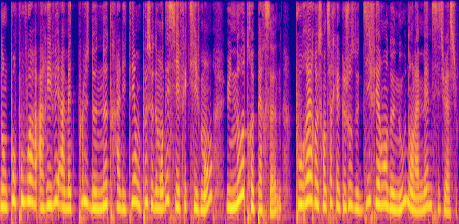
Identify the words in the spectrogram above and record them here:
Donc pour pouvoir arriver à mettre plus de neutralité, on peut se demander si effectivement une autre personne pourrait ressentir quelque chose de différent de nous dans la même situation.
